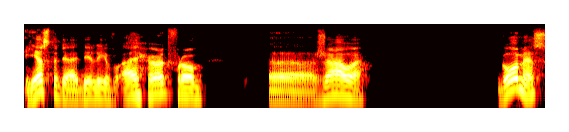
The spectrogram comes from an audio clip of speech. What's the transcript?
yesterday, I believe, I heard from uh, Gomis,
